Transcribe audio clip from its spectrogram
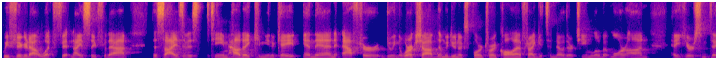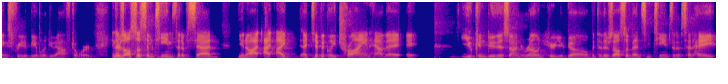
We figured out what fit nicely for that the size of his team how they communicate. And then after doing the workshop then we do an exploratory call after i get to know their team a little bit more on hey here's some things for you to be able to do afterward. And there's also some teams that have said you know i i, I typically try and have a you can do this on your own. Here you go. But there's also been some teams that have said, hey,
